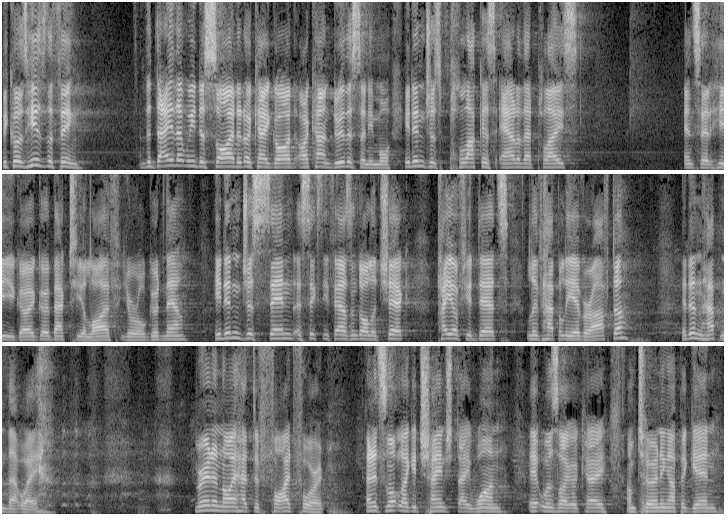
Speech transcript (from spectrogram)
Because here's the thing The day that we decided, okay, God, I can't do this anymore, it didn't just pluck us out of that place and said, Here you go, go back to your life, you're all good now. He didn't just send a $60,000 check, pay off your debts, live happily ever after. It didn't happen that way. Marina and I had to fight for it. And it's not like it changed day one. It was like, okay, I'm turning up again.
